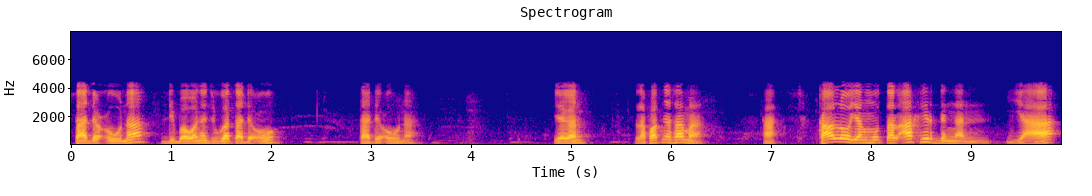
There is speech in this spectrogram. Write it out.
tad'una, di bawahnya juga tad'u, tad'una. Ya kan? Lafadznya sama. Nah, kalau yang mutal akhir dengan ya,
